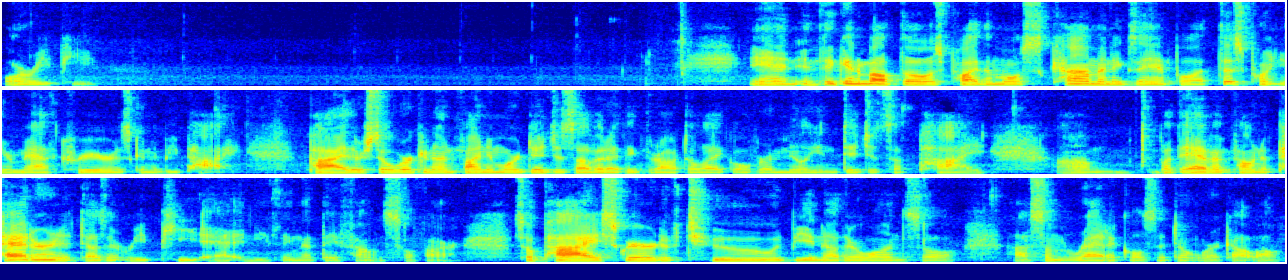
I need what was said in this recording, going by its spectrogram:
or repeat. And in thinking about those, probably the most common example at this point in your math career is going to be pi. Pi, they're still working on finding more digits of it. I think they're out to like over a million digits of pi. Um, but they haven't found a pattern. It doesn't repeat at anything that they found so far. So pi, square root of 2 would be another one. So uh, some radicals that don't work out well.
